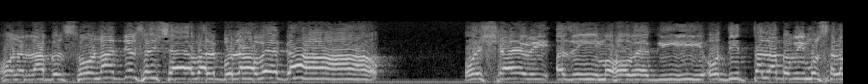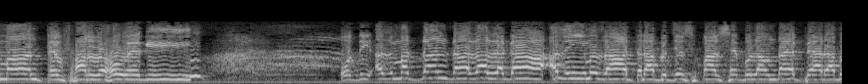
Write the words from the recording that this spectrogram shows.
ہوں رب سونا جس شہ ول بلاوے گا وہ شہ بھی عظیم ہوے گی وہ طلب بھی مسلمان تے فرض ہوے گی۔ عظمت کا اندازہ لگا، عظیم ذات رب جس پاسے بلا پیا رب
